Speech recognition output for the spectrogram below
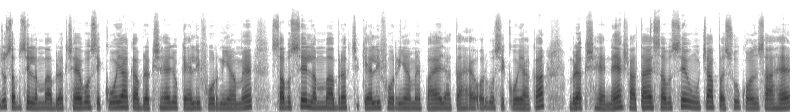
जो सबसे लंबा वृक्ष है वो सिकोया का वृक्ष है जो कैलिफ़ोर्निया में सबसे लंबा वृक्ष कैलिफ़ोर्निया में पाया जाता है और वो सिकोया का वृक्ष है। नेक्स्ट आता है, सबसे ऊँचा पशु कौन सा है?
